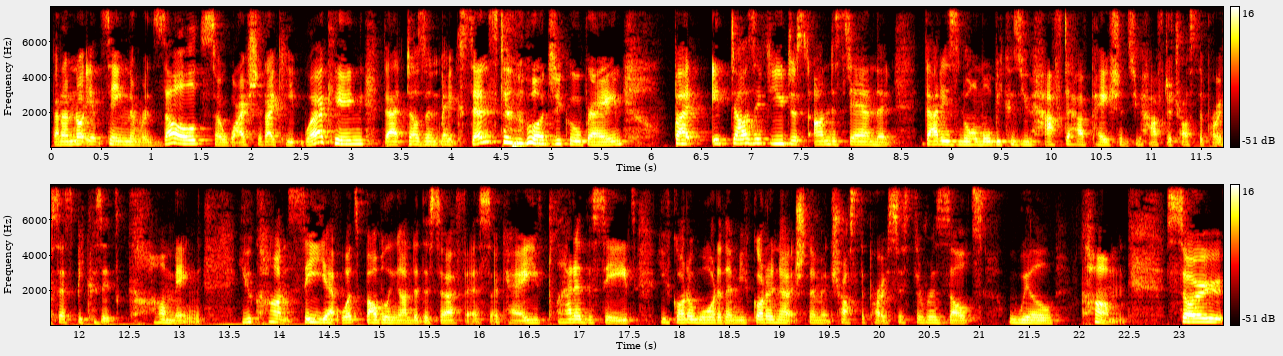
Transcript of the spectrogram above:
but I'm not yet seeing the results, so why should I keep working? That doesn't make sense to the logical brain. But it does if you just understand that that is normal because you have to have patience, you have to trust the process because it's coming. You can't see yet what's bubbling under the surface, okay? You've planted the seeds, you've got to water them, you've got to nurture them and trust the process. The results will come. So,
